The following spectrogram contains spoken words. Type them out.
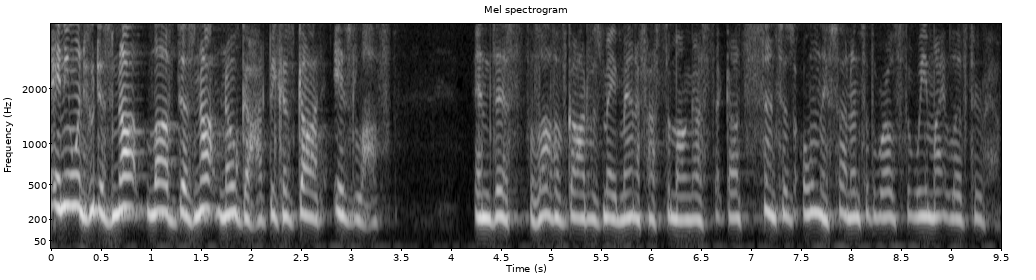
Anyone who does not love does not know God, because God is love. And this, the love of God was made manifest among us, that God sent his only Son into the world so that we might live through him.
